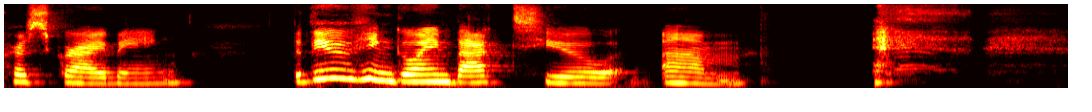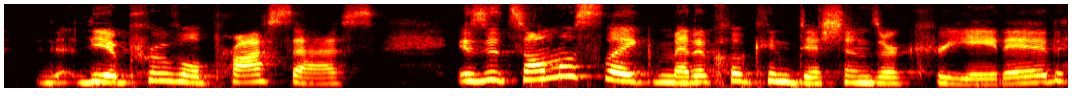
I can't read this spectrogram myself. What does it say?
prescribing. But the other thing, going back to um, the approval process, is it's almost like medical conditions are created.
